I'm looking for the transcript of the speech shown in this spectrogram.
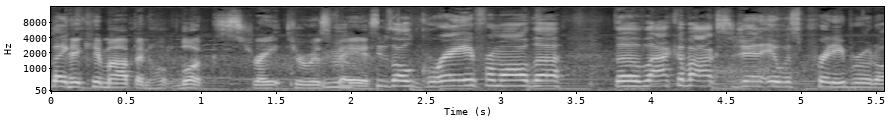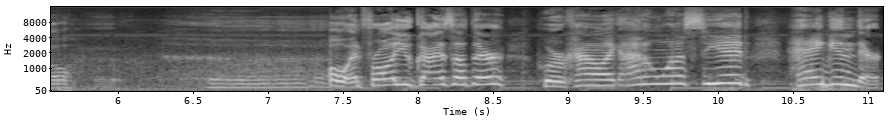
Like- pick him up and look straight through his mm, face. He was all gray from all the the lack of oxygen. It was pretty brutal. Oh, and for all you guys out there who are kind of like, I don't want to see it, hang in there.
